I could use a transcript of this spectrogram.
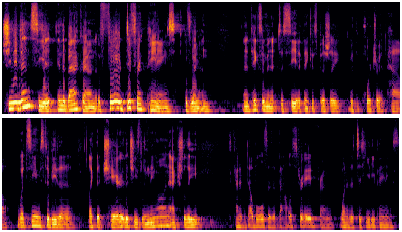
She would then see it in the background of four different paintings of women. And it takes a minute to see, I think, especially with the portrait, how what seems to be the like the chair that she's leaning on actually kind of doubles as a balustrade from one of the Tahiti paintings.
